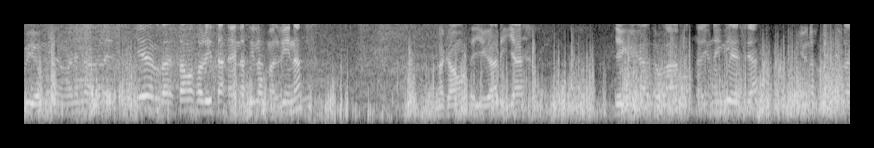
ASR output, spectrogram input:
Mira, manejan a la izquierda. Estamos ahorita en las Islas Malvinas. Acabamos de llegar y ya llegué al lugar donde hay una iglesia y una escultura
